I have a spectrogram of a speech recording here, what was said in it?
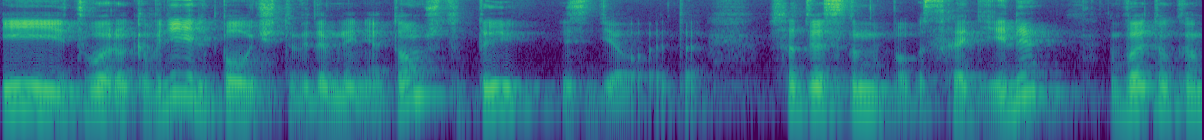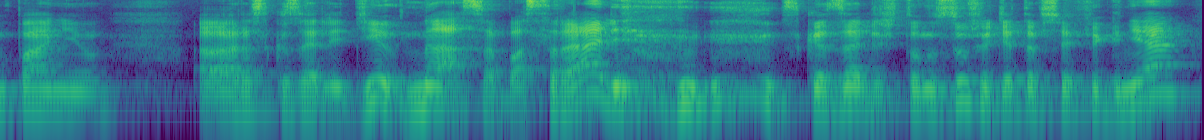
и твой руководитель получит уведомление о том, что ты сделал это. Соответственно, мы сходили в эту компанию, рассказали идею, нас обосрали, сказали, что, ну, слушайте, это все фигня,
